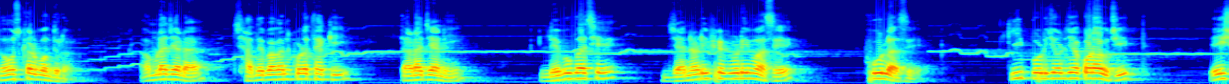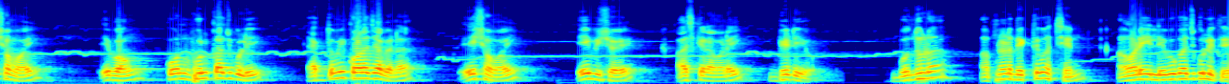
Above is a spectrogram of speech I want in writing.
নমস্কার বন্ধুরা, আমরা যারা ছাদে বাগান করে থাকি, তারা জানি লেবু গাছে জানুয়ারি, ফেব্রুয়ারি মাসে ফুল আসে। কী পরিচর্যা করা উচিত এই সময় এবং কোন ভুল কাজগুলি একদমই করা যাবে না এই সময় এই বিষয়ে আজকের আমার এই ভিডিও। বন্ধুরা, আপনারা দেখতে পাচ্ছেন আমার এই লেবু গাছগুলিতে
